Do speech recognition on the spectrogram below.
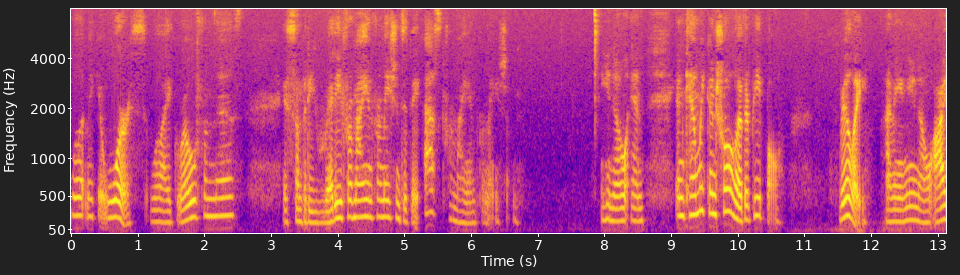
Will it make it worse? Will I grow from this? Is somebody ready for my information? Did they ask for my information? You know, and and can we control other people? Really? I mean, you know, I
